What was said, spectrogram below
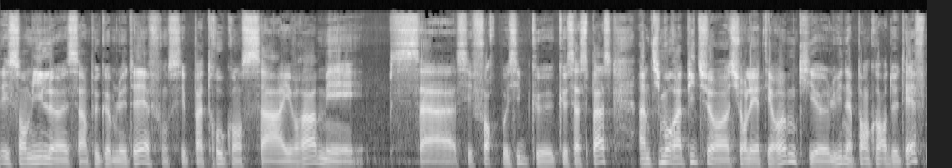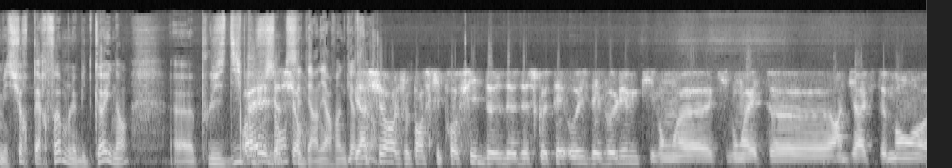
les 100 000, c'est un peu comme l'ETF, on ne sait pas trop quand ça arrivera, mais ça, c'est fort possible que, que, ça se passe. Un petit mot rapide sur, sur l'Ethereum qui, euh, lui, n'a pas encore d'ETF, mais surperforme le Bitcoin, hein, euh, plus 10% ces dernières 24 bien heures. Bien sûr, je pense qu'il profite de, de, de, ce côté hausse des volumes qui vont, euh, qui vont être euh, indirectement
